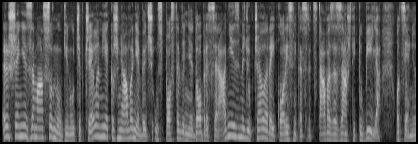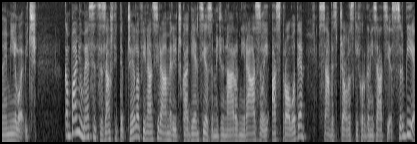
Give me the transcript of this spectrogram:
Rešenje za masovno uginuće pčela nije kažnjavanje, već uspostavljanje dobre saradnje između pčelara i korisnika sredstava za zaštitu bilja, ocenio je Milojević. Kampanju Meseca zaštite pčela finansira Američka agencija za međunarodni razvoj, a sprovode Savez pčelarskih organizacija Srbije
